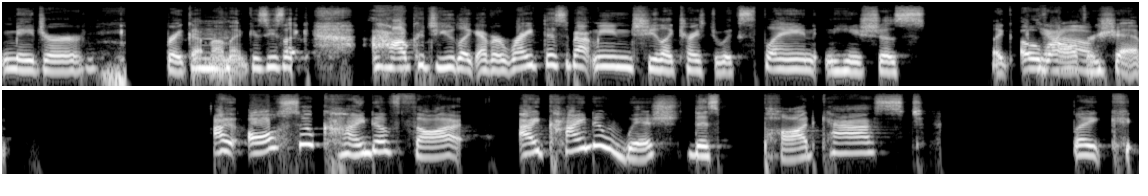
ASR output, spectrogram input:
major breakup Mm. moment because he's like, how could you like ever write this about me? And she like tries to explain and he's just like overall Yeah. for shit. I also kind of thought, I kind of wish this podcast, like,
